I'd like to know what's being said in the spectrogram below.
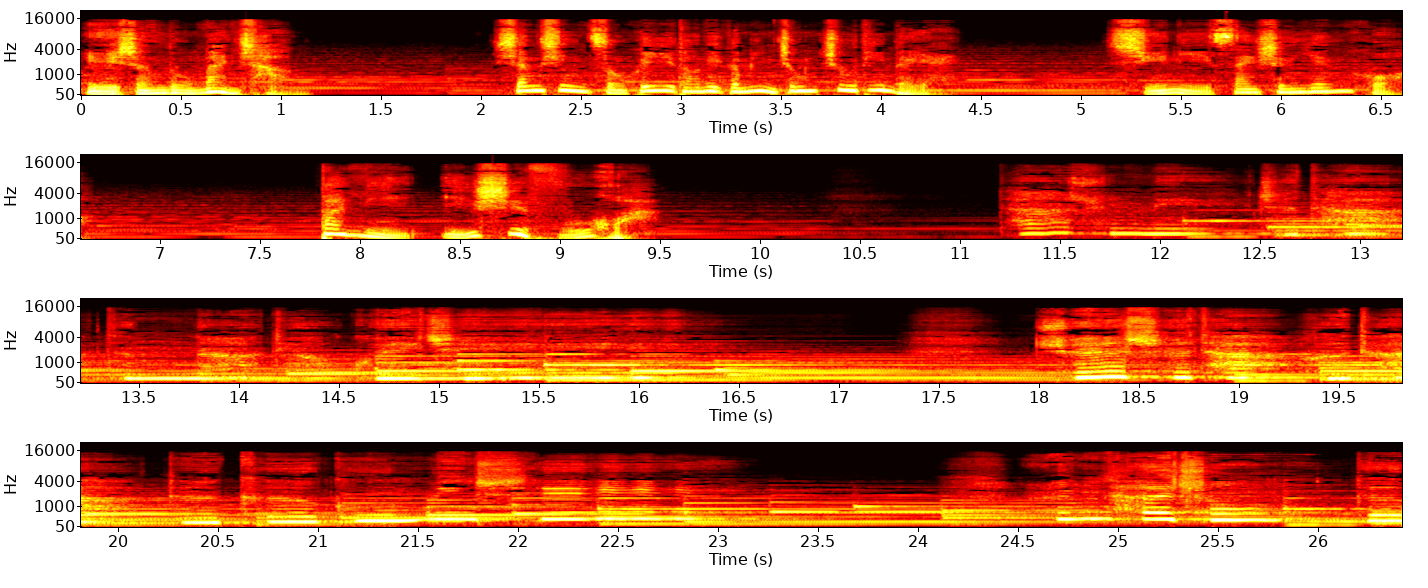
余生路漫长。相信总会遇到那个命中注定的人，许你三生烟火，伴你一世浮华。他寻觅着他的那条轨迹，却是他和他的刻骨铭心。人海中的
